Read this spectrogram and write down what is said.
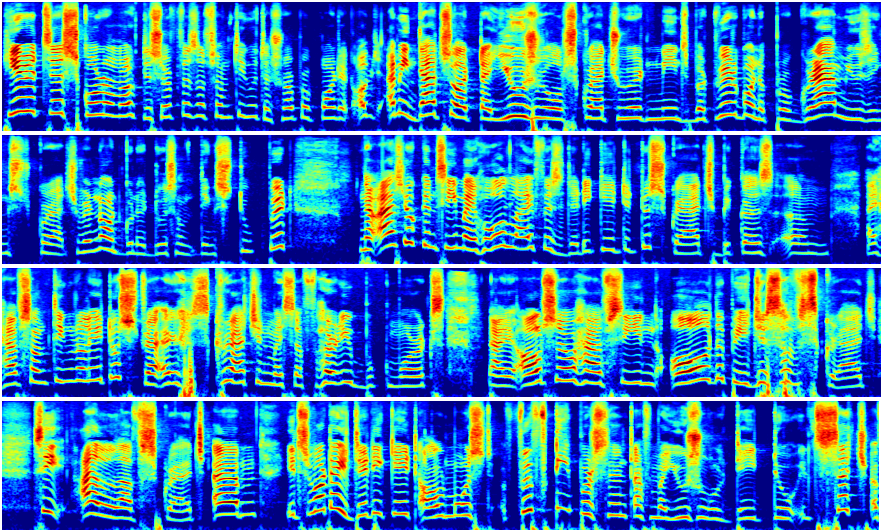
here it says score or mark the surface of something with a sharper pointed object. I mean, that's what the usual Scratch word means, but we're going to program using Scratch. We're not going to do something stupid. Now, as you can see, my whole life is dedicated to Scratch because um, I have something related to Scratch in my Safari bookmarks. I also have seen all the pages of Scratch. See, I love Scratch. Um, it's what I dedicate almost 50% of my usual day to. It's such a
